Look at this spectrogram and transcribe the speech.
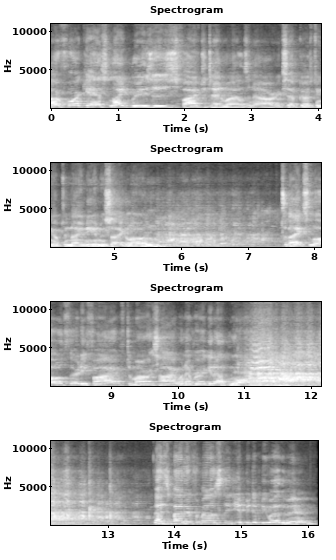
Our forecast, light breezes, 5 to 10 miles an hour, except gusting up to 90 in the cyclone. Tonight's low, 35. Tomorrow's high whenever I get up. That's about it from Al Sleet, Yippee Dippy Weatherman.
